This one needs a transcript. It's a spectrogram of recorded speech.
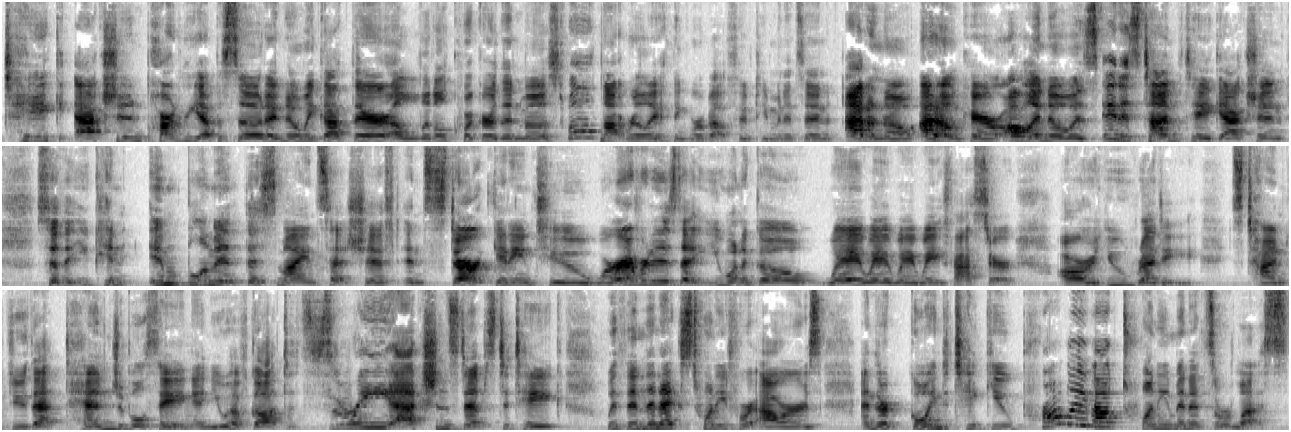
take action part of the episode. I know we got there a little quicker than most. Well not really. I think we're about 15 minutes in. I don't know. I don't care. All i know is it is time to take action so that you can implement this mindset shift and start getting to wherever it is that you want to go way way way way faster. Are you ready? It's time to do that tangible thing, and you have got three action steps to take within the next 24 hours, and they're going to take you probably about 20 minutes or less.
